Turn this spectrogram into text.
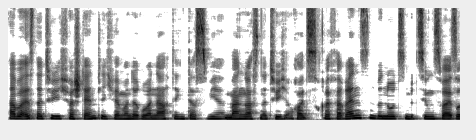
aber ist natürlich verständlich, wenn man darüber nachdenkt, dass wir Mangas natürlich auch als Referenzen benutzen, beziehungsweise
